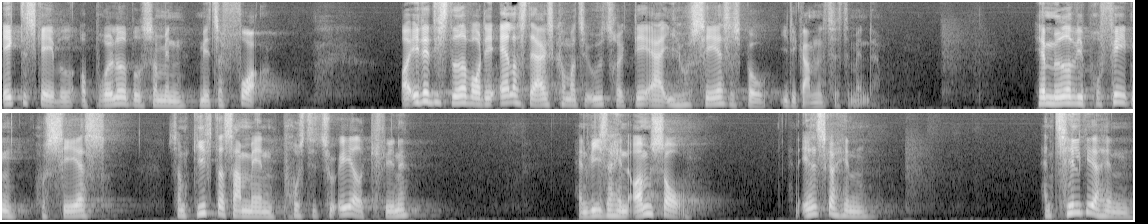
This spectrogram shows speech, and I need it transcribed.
ægteskabet og brylluppet som en metafor. Og et af de steder, hvor det allerstærkest kommer til udtryk, det er i Hoseas' bog i det gamle testamente. Her møder vi profeten Hoseas, som gifter sig med en prostitueret kvinde. Han viser hende omsorg. Han elsker hende. Han tilgiver hende,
